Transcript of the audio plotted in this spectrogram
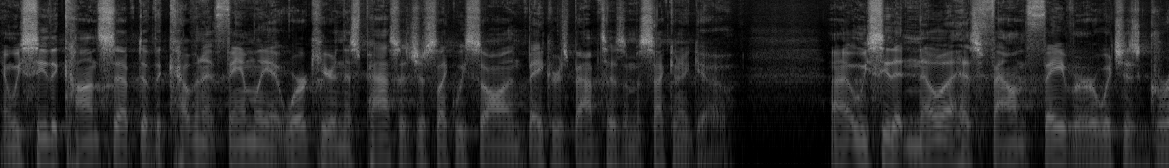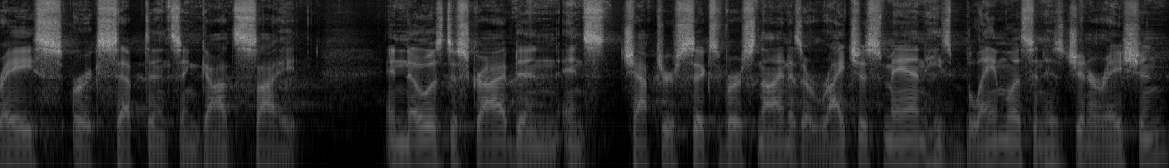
And we see the concept of the covenant family at work here in this passage, just like we saw in Baker's baptism a second ago. Uh, we see that Noah has found favor, which is grace or acceptance in God's sight. And Noah is described in, in chapter 6, verse 9, as a righteous man. He's blameless in his generation.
